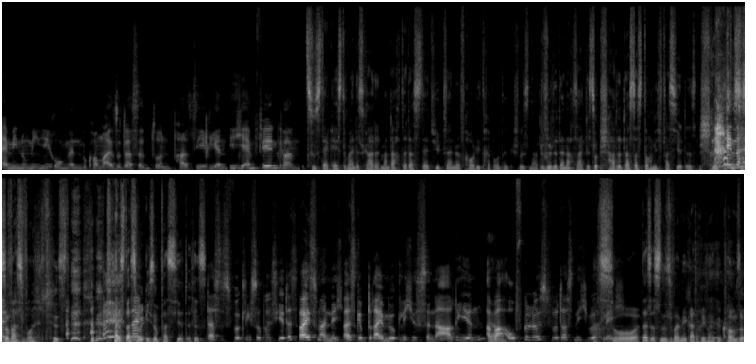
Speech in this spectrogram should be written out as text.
Emmy-Nominierungen bekommen. Also das sind so ein paar Serien, die ich empfehlen kann. Zu Staircase, du meintest gerade, man dachte, dass der Typ seine Frau die Treppe runtergeschmissen hat. Wo du danach sagtest, so schade, dass das doch nicht passiert ist. Schrecklich, Nein, dass nein. du sowas wolltest. dass das Nein. wirklich so passiert ist. Dass es wirklich so passiert ist, weiß man nicht. Es gibt drei mögliche Szenarien, aber Ja. aufgelöst wird das nicht Ach wirklich. so, das ist nur so bei mir gerade rübergekommen. So,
